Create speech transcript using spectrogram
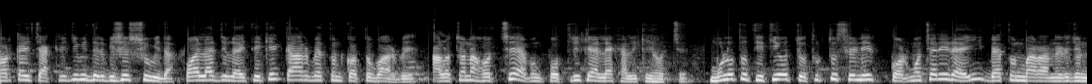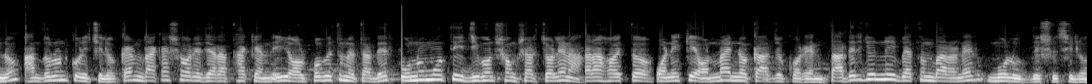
সরকারি চাকরিজীবীদের বিশেষ সুবিধা। পয়লা জুলাই থেকে কার বেতন কত বাড়বে? আলোচনা হচ্ছে এবং পত্রিকায় লেখালেখি হচ্ছে। মূলত তৃতীয় চতুর্থ শ্রেণির কর্মচারীরাই বেতন বাড়ানোর জন্য আন্দোলন করেছিল। কারণ ঢাকা শহরে যারা থাকেন, এই অল্প বেতনে তাদের অনুমতি জীবন সংসার চলে না। তারা হয়তো অনেকে অন্যান্য কাজও করেন। তাদের জন্যই বেতন বাড়ানোর মূল উদ্দেশ্য ছিল।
